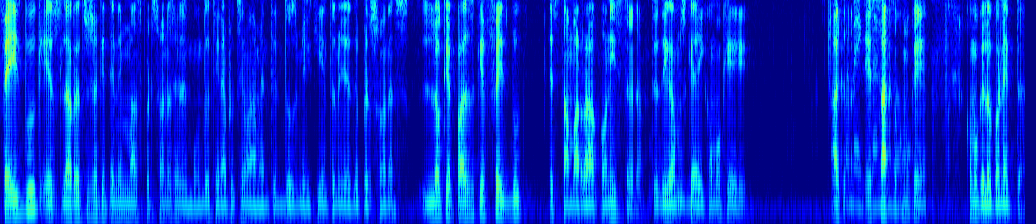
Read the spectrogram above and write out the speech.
Facebook es la red social que tiene más personas en el mundo, tiene aproximadamente 2.500 millones de personas. Lo que pasa es que Facebook está amarrado con Instagram. Entonces, digamos que ahí como que... Conectan Exacto, como que, como que lo conecta.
